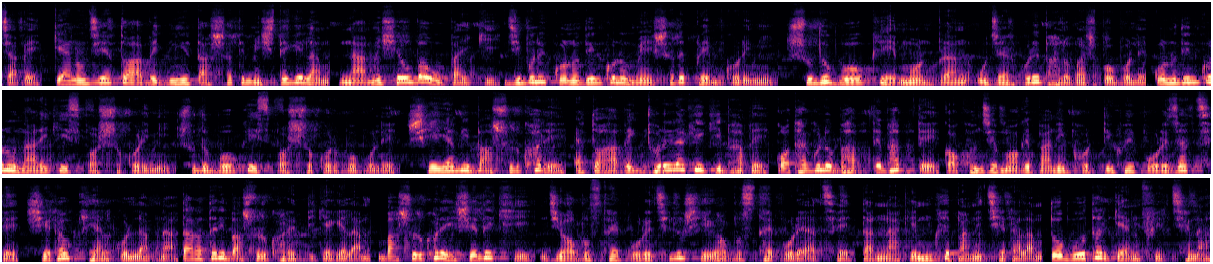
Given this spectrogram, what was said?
যাবে। কেন যে এত আবেগ নিয়ে তার সাথে মিশতে গেলাম, না মিশেও বা উপায় কি? জীবনে কোনোদিন কোনো মেয়ের সাথে প্রেম করিনি। শুধু বউকে মন প্রাণ উজাড় করে ভালোবাসবো বলে। কোনোদিন কোনো নারীকে স্পর্শ করিনি, শুধু বউকে স্পর্শ করব বলে। সেই আমি বাসর ঘরে এত আবেগ ধরে রাখি কীভাবে? কথাগুলো ভাবতে ভাবতে কখন যে মগে পানি ভর্তি হয়ে পড়ে যাচ্ছে, সেটাও খেয়াল করলাম না। তাড়াতাড়ি বাসর ঘরের দিকে গেলাম। বাসর ঘরে এসে দেখি, যে অবস্থায় পড়েছিল, সেই অবস্থায় পড়ে আছে। তার নাকে মুখে পানি ছেটালাম। তবুও তার জ্ঞান ফিরছে না।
